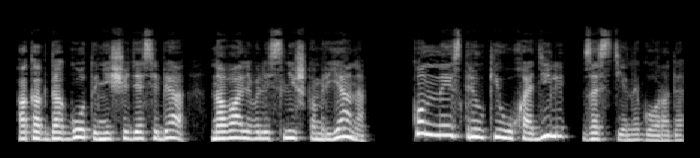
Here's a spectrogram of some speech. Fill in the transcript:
А когда готы, не щадя себя, наваливались слишком рьяно, конные стрелки уходили за стены города.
